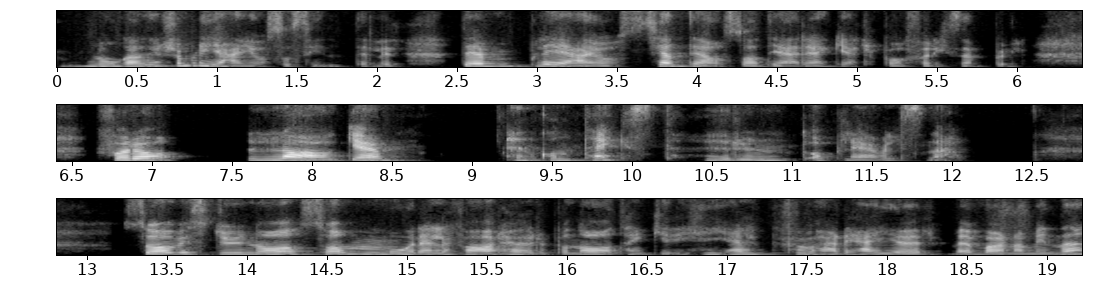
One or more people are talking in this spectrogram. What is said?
noen ganger så blir jeg også sint, eller det jeg også, kjente jeg også at jeg reagerte på, f.eks. For, for å lage en kontekst rundt opplevelsene. Så hvis du nå som mor eller far hører på nå og tenker 'hjelp, hva er det jeg gjør med barna mine',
